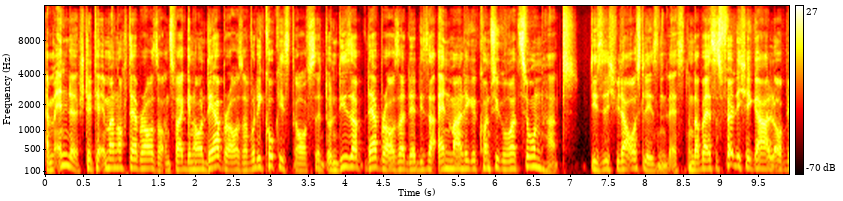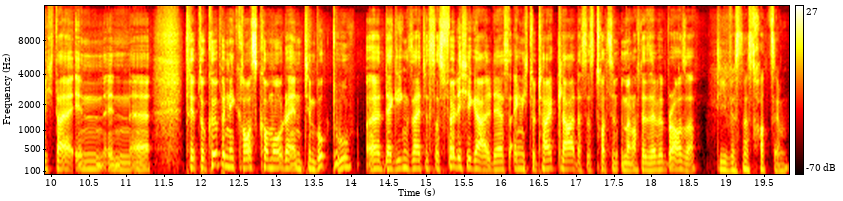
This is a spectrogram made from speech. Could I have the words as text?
am Ende steht ja immer noch der Browser und zwar genau der Browser, wo die Cookies drauf sind und dieser der Browser, der diese einmalige Konfiguration hat, die sich wieder auslesen lässt. Und dabei ist es völlig egal, ob ich da in, in äh, Treptow-Köpenick rauskomme oder in Timbuktu. Äh, der Gegenseite ist das völlig egal. Der ist eigentlich total klar, das ist trotzdem immer noch derselbe Browser. Die wissen das trotzdem.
